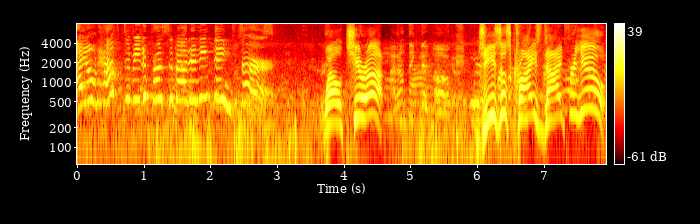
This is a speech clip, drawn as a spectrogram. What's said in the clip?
I don't have to be depressed about anything, sir. Well, cheer up. I don't think that. Oh, okay. Jesus Christ died for you.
